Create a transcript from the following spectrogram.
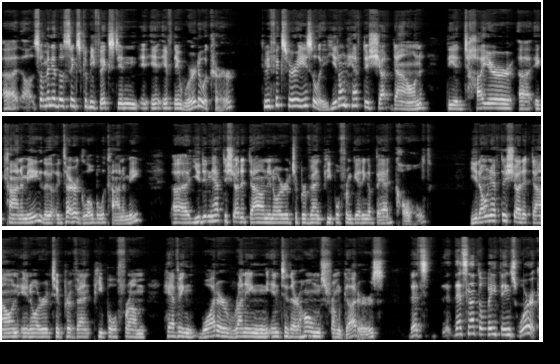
Uh, so many of those things could be fixed in if they were to occur. Could be fixed very easily. You don't have to shut down the entire uh, economy, the entire global economy. Uh, you didn't have to shut it down in order to prevent people from getting a bad cold. You don't have to shut it down in order to prevent people from having water running into their homes from gutters. That's that's not the way things work.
